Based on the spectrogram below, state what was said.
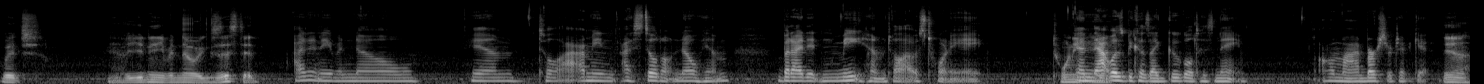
which, you know, you didn't even know existed. I didn't even know him till I, I mean, I still don't know him, but I didn't meet him till I was 28. 20 And that was because I Googled his name on my birth certificate. Yeah.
